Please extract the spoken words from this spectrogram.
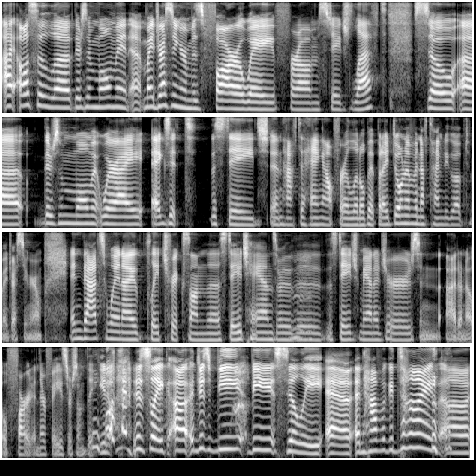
I also love. There's a moment. Uh, my dressing room is far away from stage left, so uh, there's a moment where I exit the stage and have to hang out for a little bit, but I don't have enough time to go up to my dressing room. And that's when I play tricks on the stage hands or the, mm. the stage managers and I don't know, fart in their face or something. You know, just like uh, just be be silly and, and have a good time. Uh,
